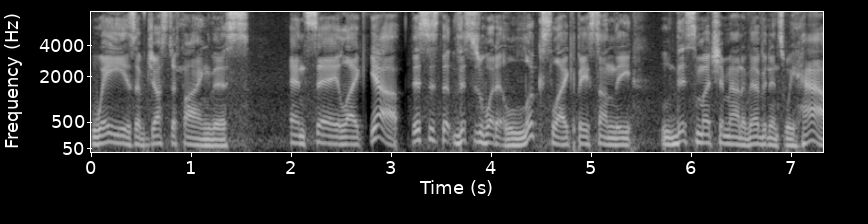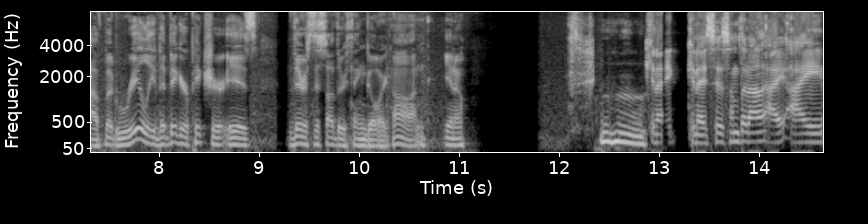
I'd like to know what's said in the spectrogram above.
ways of justifying this and say like yeah this is the this is what it looks like based on the this much amount of evidence we have but really the bigger picture is there's this other thing going on you know Mm-hmm. Can I can I say something on I I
